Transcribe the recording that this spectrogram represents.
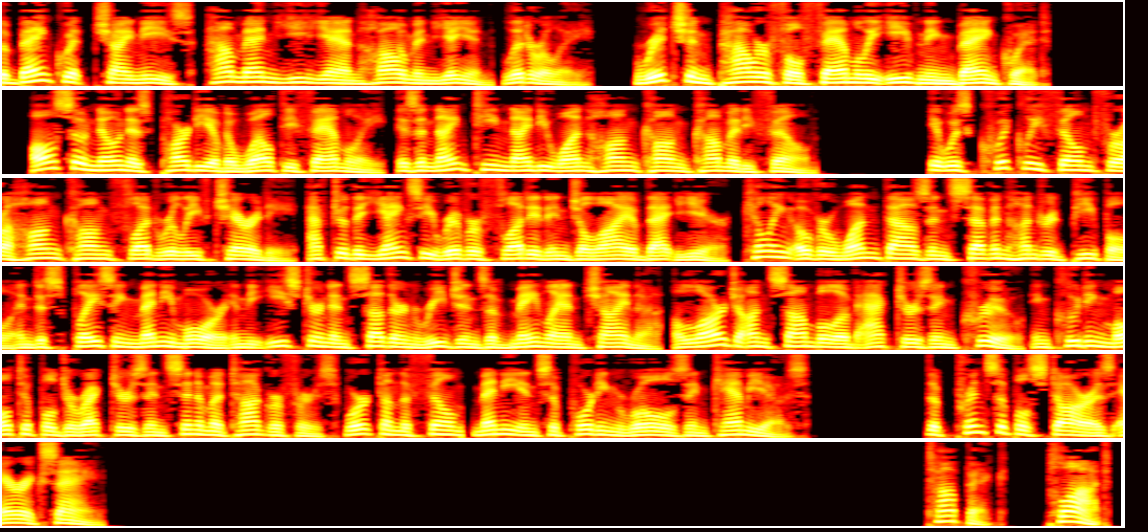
The banquet Chinese, Yi Yan literally, rich and powerful family evening banquet, also known as Party of a Wealthy Family, is a 1991 Hong Kong comedy film. It was quickly filmed for a Hong Kong flood relief charity, after the Yangtze River flooded in July of that year, killing over 1,700 people and displacing many more in the eastern and southern regions of mainland China. A large ensemble of actors and crew, including multiple directors and cinematographers, worked on the film, many in supporting roles and cameos. The principal star is Eric Tsang. Plot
